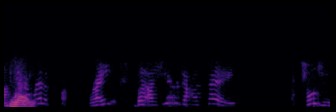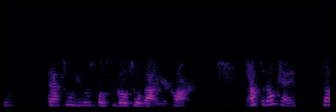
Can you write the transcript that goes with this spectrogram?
I'm right. in a rental car, right? But I hear God say, I told you that's who you were supposed to go to about your car. I said, okay. So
